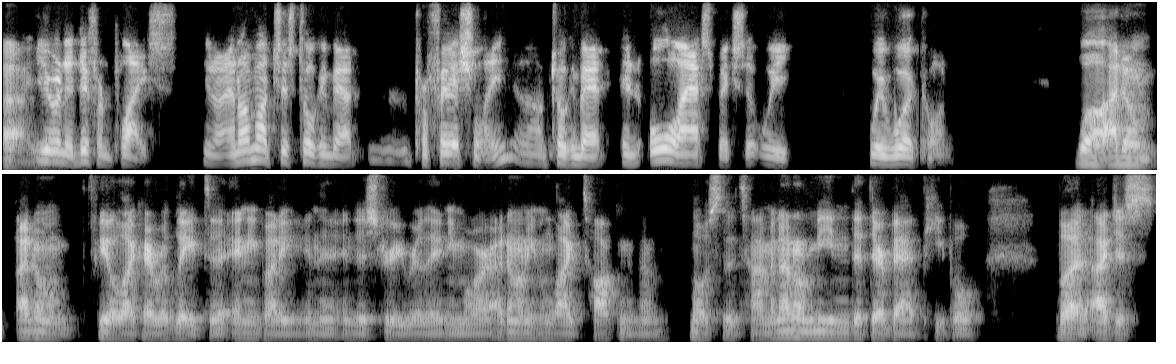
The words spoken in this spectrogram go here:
uh, yeah. you're in a different place you know and i'm not just talking about professionally i'm talking about in all aspects that we we work on well, I don't I don't feel like I relate to anybody in the industry really anymore. I don't even like talking to them most of the time. And I don't mean that they're bad people, but I just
